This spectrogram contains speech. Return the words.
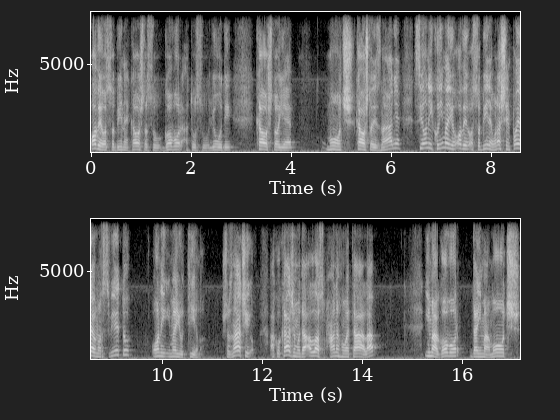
ove osobine, kao što su govor, a to su ljudi, kao što je moć, kao što je znanje, svi oni koji imaju ove osobine u našem pojavnom svijetu, oni imaju tijelo. Što znači, ako kažemo da Allah subhanahu wa ta'ala ima govor, da ima moć,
